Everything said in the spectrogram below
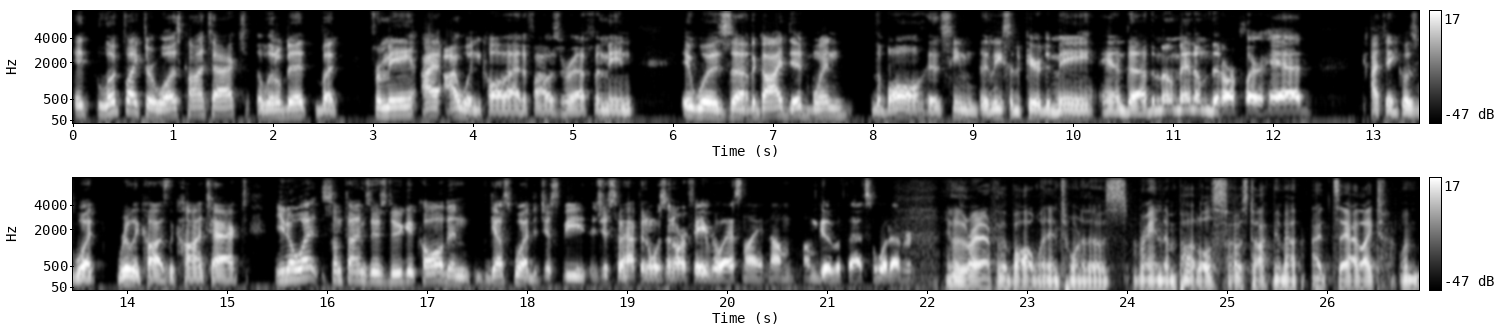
it looked like there was contact a little bit, but for me, I I wouldn't call that if I was a ref. I mean, it was uh, the guy did win the ball. It seemed at least it appeared to me, and uh, the momentum that our player had. I think was what really caused the contact. You know what? Sometimes those do get called, and guess what? It just be it just so happened it was in our favor last night, and I'm I'm good with that. So whatever. It was right after the ball went into one of those random puddles I was talking about. I'd say I liked when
